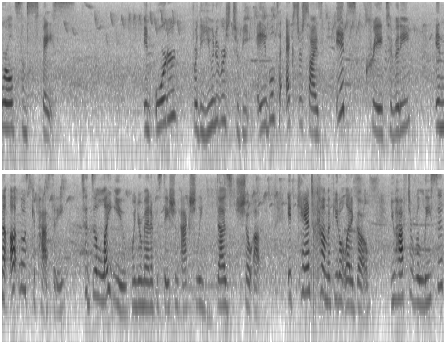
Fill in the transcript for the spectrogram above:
world some space in order for the universe to be able to exercise its creativity in the utmost capacity to delight you when your manifestation actually does show up. It can't come if you don't let it go. You have to release it,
